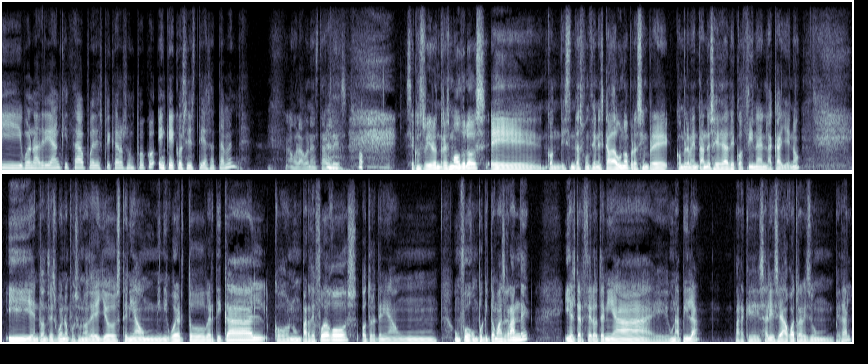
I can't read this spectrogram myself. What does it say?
Y bueno, Adrián quizá puede explicaros un poco en qué consistía exactamente. Hola, buenas tardes. Se construyeron tres módulos eh, con distintas funciones cada uno, pero siempre complementando esa idea de cocina en la calle, ¿no? Y entonces, bueno, pues uno de ellos tenía un mini huerto vertical con un par de fuegos, otro tenía un, fuego un poquito más grande y el tercero tenía eh, una pila para que saliese agua a través de un pedal.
